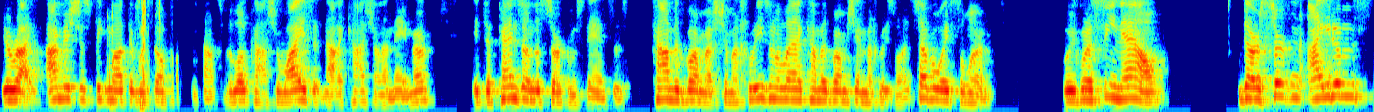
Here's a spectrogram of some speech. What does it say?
you're right. Our Mishnah is speaking about there was no public announcement. Below kasha, why is it not a kasha on a maimer? It depends on the circumstances. Several ways to learn we're going to see now there are certain items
